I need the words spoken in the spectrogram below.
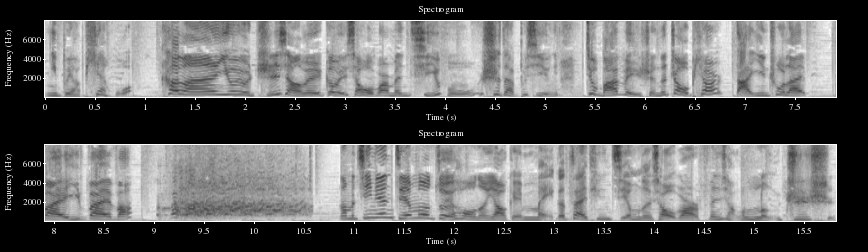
你不要骗我。看完悠悠只想为各位小伙伴们祈福，实在不行就把伪神的照片打印出来拜一拜吧。那么今天节目的最后呢，要给每个在听节目的小伙伴分享个冷知识：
